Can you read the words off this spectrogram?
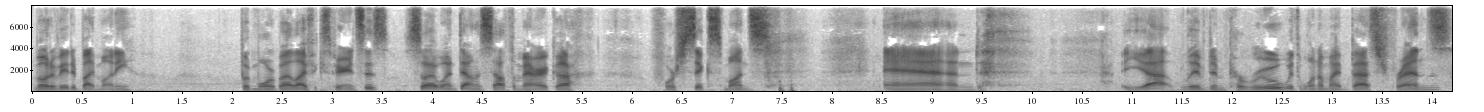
motivated by money, but more by life experiences. So I went down to South America for six months and yeah, lived in Peru with one of my best friends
